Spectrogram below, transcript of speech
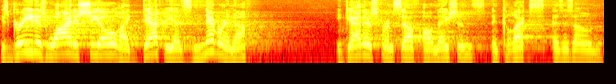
His greed is wide as Sheol, like death. He has never enough. He gathers for himself all nations and collects as his own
